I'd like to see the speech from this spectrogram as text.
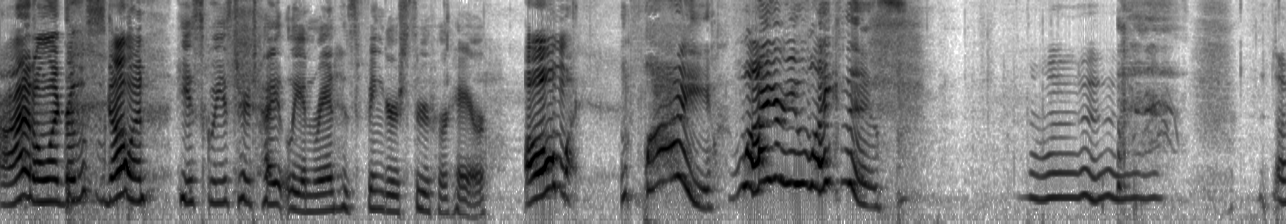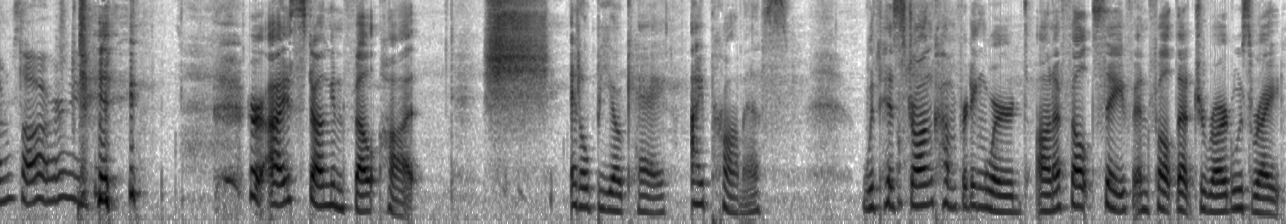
I don't like where this is going. He squeezed her tightly and ran his fingers through her hair. Oh my. Why? Why are you like this? I'm sorry. Her eyes stung and felt hot. Shh, it'll be okay. I promise. With his strong, comforting words, Anna felt safe and felt that Gerard was right.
